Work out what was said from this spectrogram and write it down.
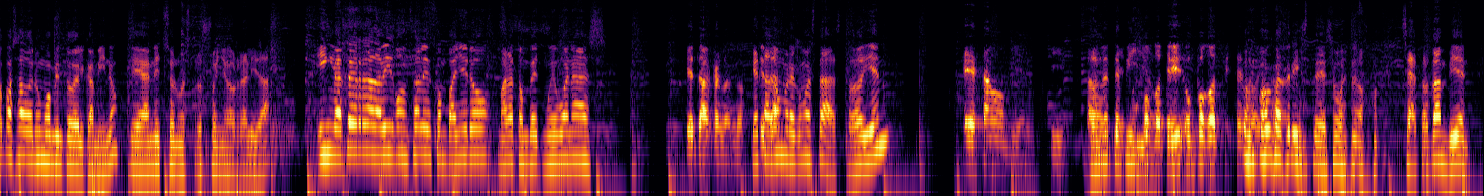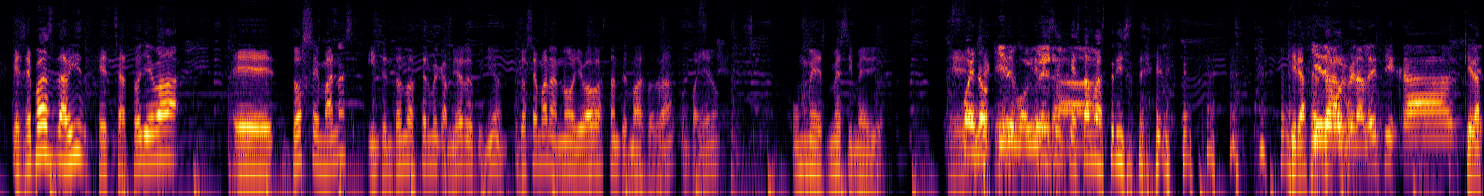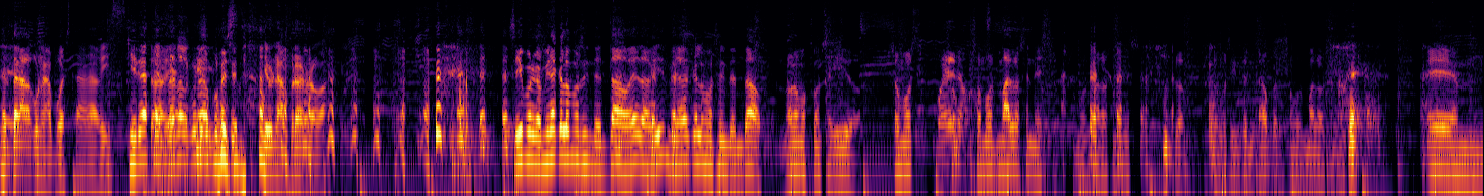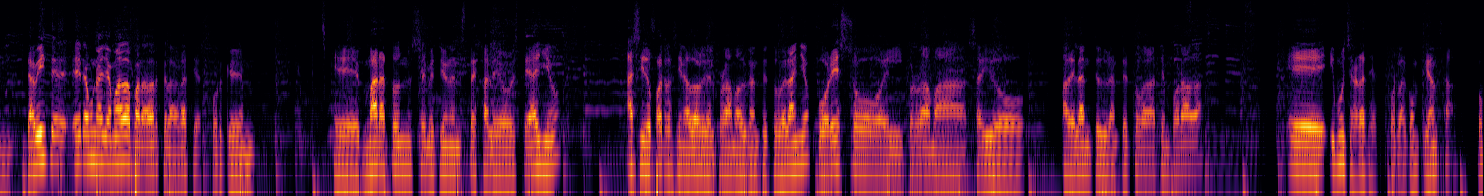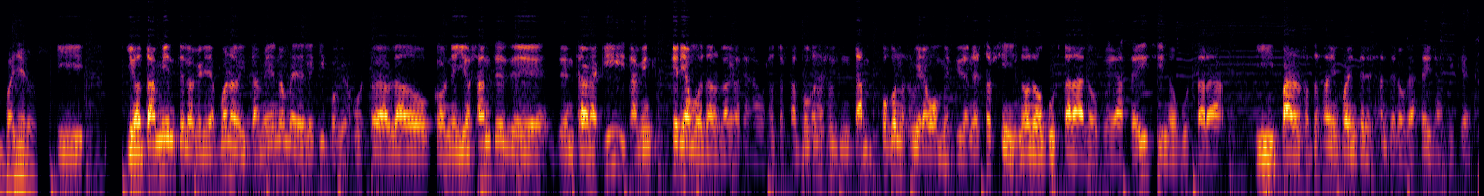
ha pasado en un momento del camino, que han hecho nuestros sueños realidad. Inglaterra, David González, compañero, Marathon Bet, muy buenas. ¿Qué tal, Fernando? ¿Qué, tal, hombre? ¿Cómo estás? ¿Todo bien? Estamos bien, sí. estamos ¿Dónde te pillo? Un poco, tri- un poco triste. Un poco tristes, bueno. Chato también. Que sepas, David, que Chato lleva eh, dos semanas intentando hacerme cambiar de opinión. Dos semanas no, lleva bastante más, ¿verdad, compañero? Un mes, mes y medio. Eh, Bueno, o sea que quiere volver el a- que está más triste. Quiere Quiere acertar, volver al Etihad. quiere acertar alguna apuesta, David. Quiere Todavía. alguna apuesta. Quiere una prórroga. Sí, porque mira que lo hemos intentado, ¿eh, David? Mira que lo hemos intentado. No lo hemos conseguido. Somos, Bueno. som- somos malos en eso. Somos malos en eso. Lo, lo hemos intentado, pero somos malos en eso. Eh, David, eh, era una llamada para darte las gracias, porque eh, Marathon se metió en este jaleo este año. Ha sido patrocinador del programa durante todo el año. Por eso el programa ha salido adelante durante toda la temporada. Eh, y muchas gracias por la confianza, compañeros. Y yo también te lo quería, bueno, y también en nombre del equipo, que justo he hablado con ellos antes de, entrar aquí y también queríamos daros las gracias a vosotros. Tampoco nos, tampoco nos hubiéramos metido en esto si no nos gustara lo que hacéis y nos gustara, y para nosotros también fue interesante lo que hacéis, así que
